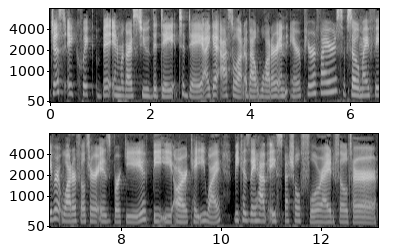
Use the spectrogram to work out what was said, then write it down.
Just a quick bit in regards to the day to day. I get asked a lot about water and air purifiers. So, my favorite water filter is Berkey, B E R K E Y, because they have a special fluoride filter.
